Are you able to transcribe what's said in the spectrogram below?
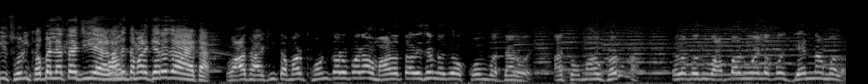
કે છોરી ખબર લેતા જઈએ. અને તમારે ઘેર જ આયા હતા. વાત સાચી તમારે ફોન કરવો પડે. અમારે અત્યારે છે ને જો કોમ વધારે હોય. આ ચોમાસું ખરું ને? એટલે બધું વાપવાનું હોય એટલે કોઈ ઘેર ના મળે.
